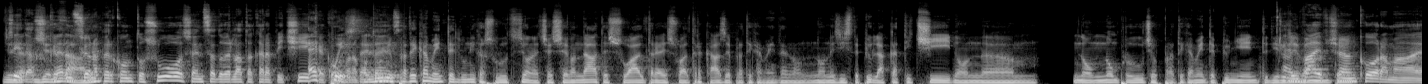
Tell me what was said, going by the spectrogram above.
Sì, da, che generale. funziona per conto suo senza doverla attaccare a PC, che È comunque questa, è l'uni- potenza. praticamente l'unica soluzione, cioè se andate su altre, su altre case praticamente non, non esiste più l'HTC, non, ehm, non- non produce praticamente più niente di Eh, il rilevante. Vive c'è ancora, ma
